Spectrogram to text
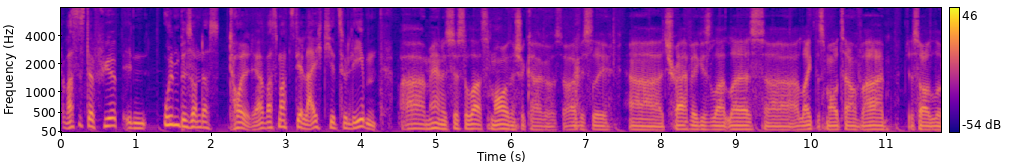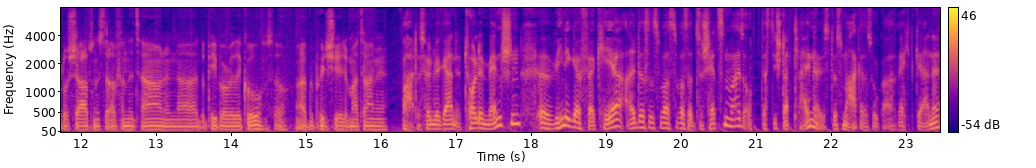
Was ist dafür in Ulm besonders toll? Ja? Was macht es dir leicht, hier zu leben? Uh, man, it's just a lot smaller than Chicago. So obviously, uh, traffic is a lot less. Uh, I like the small town vibe. Just all the little shops and stuff in the town, and uh, the people are really cool. So I've appreciated my time here. Ah, das hören wir gerne. Tolle Menschen, äh, weniger Verkehr, all das ist was, was er zu schätzen weiß. Auch, dass die Stadt kleiner ist, das mag er sogar recht gerne.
